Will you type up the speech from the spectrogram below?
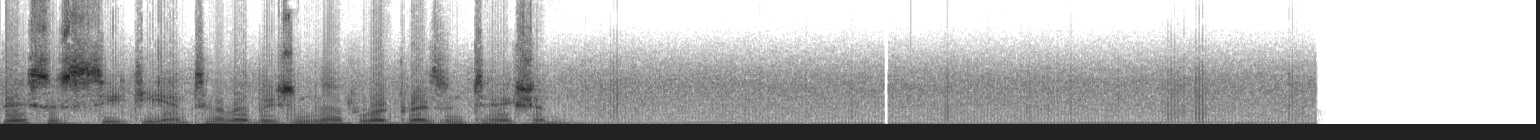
This is CTN Television Network presentation.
